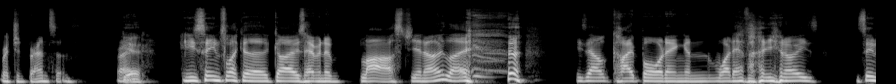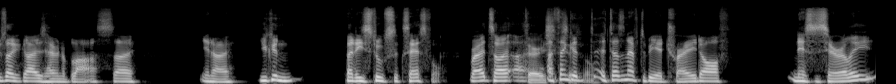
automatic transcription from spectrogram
Richard Branson, right? Yeah. he seems like a guy who's having a blast, you know, like he's out kiteboarding and whatever, you know, he's he seems like a guy who's having a blast. So, you know, you can, but he's still successful, right? So I, I- think it, it doesn't have to be a trade off necessarily,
